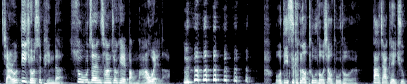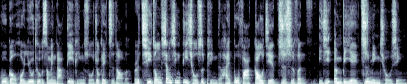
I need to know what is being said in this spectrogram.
假如地球是平的，苏贞昌就可以绑马尾了。我第一次看到秃头笑秃头的。大家可以去 Google 或 YouTube 上面打“地平说”就可以知道了。而其中相信地球是平的，还不乏高阶知识分子以及 NBA 知名球星。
